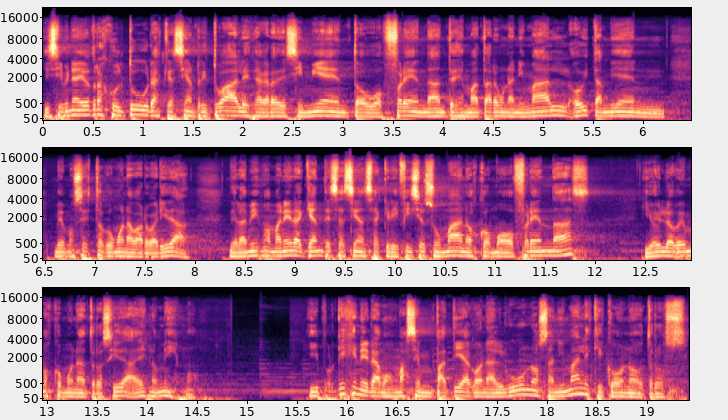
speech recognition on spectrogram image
Y si bien hay otras culturas que hacían rituales de agradecimiento u ofrenda antes de matar a un animal, hoy también vemos esto como una barbaridad. De la misma manera que antes hacían sacrificios humanos como ofrendas y hoy lo vemos como una atrocidad, es lo mismo. ¿Y por qué generamos más empatía con algunos animales que con otros?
